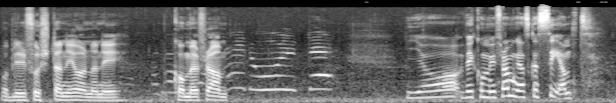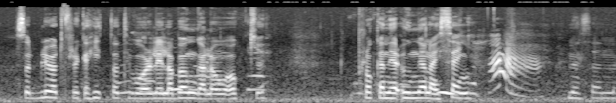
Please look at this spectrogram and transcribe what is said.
Vad blir det första ni gör när ni kommer fram? Ja, vi kommer ju fram ganska sent. Så det blir att försöka hitta till vår lilla bungalow och plocka ner ungarna i säng. Men sen,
